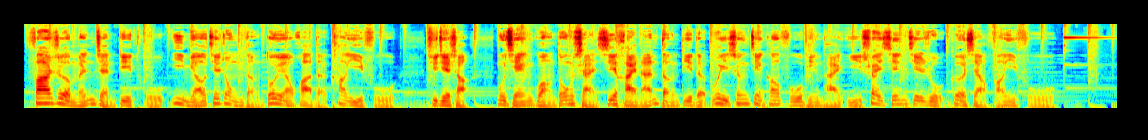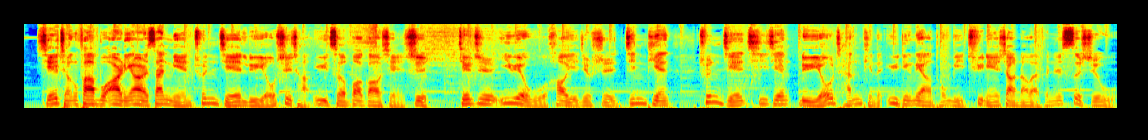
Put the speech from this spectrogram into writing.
发热门诊地图、疫苗接种等多元化的抗疫服务。据介绍，目前广东、陕西、海南等地的卫生健康服务平台已率先接入各项防疫服务。携程发布二零二三年春节旅游市场预测报告显示，截至一月五号，也就是今天，春节期间旅游产品的预订量同比去年上涨百分之四十五，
